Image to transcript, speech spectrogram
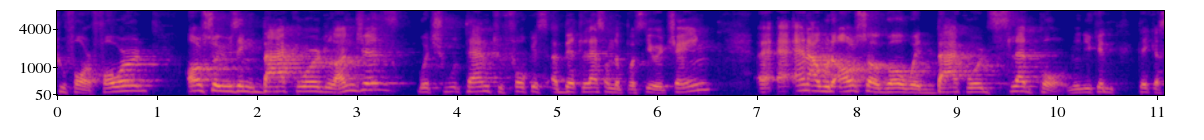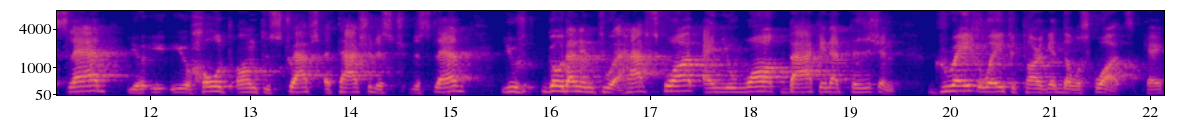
too far forward. Also using backward lunges, which would tend to focus a bit less on the posterior chain. Uh, and I would also go with backward sled pull. I mean, you can take a sled, you, you, you hold on to straps attached to the, the sled, you go down into a half squat and you walk back in that position. Great way to target those squats, okay?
